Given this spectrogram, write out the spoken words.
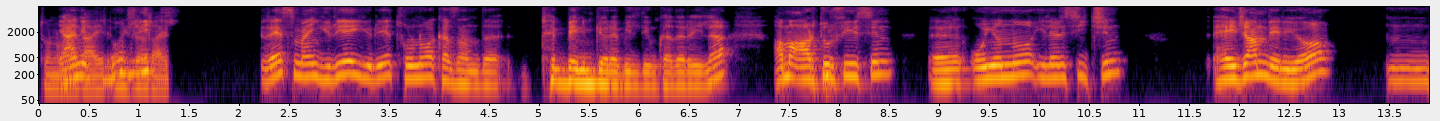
Turnuvaya Yani dair, Bublik dair. Resmen yürüye yürüye turnuva kazandı benim görebildiğim kadarıyla. Ama Arthur Fiz'in e, oyunu ilerisi için heyecan veriyor. Hmm,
